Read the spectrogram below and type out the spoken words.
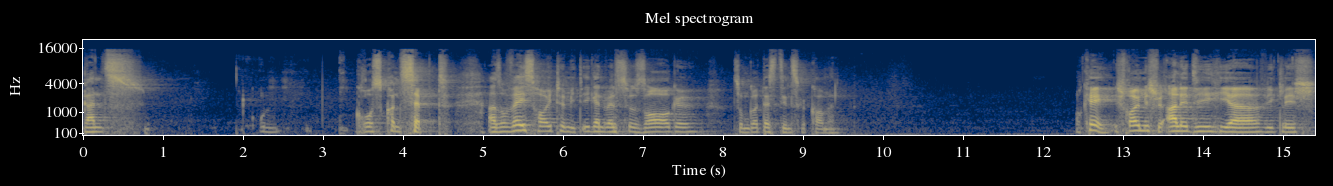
ganz großes Konzept. Also wer ist heute mit irgendwelcher Sorge zum Gottesdienst gekommen? Okay, ich freue mich für alle, die hier wirklich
